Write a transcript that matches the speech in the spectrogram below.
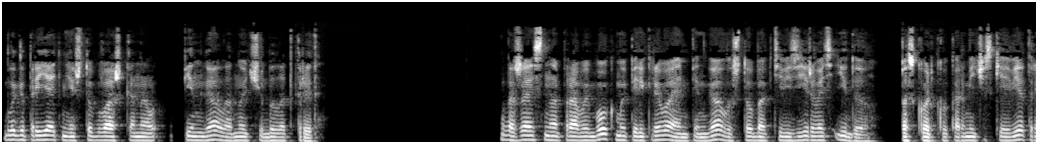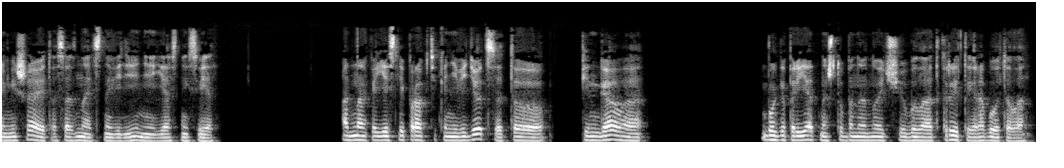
благоприятнее, чтобы ваш канал Пингала ночью был открыт. Ложась на правый бок, мы перекрываем Пингалу, чтобы активизировать Иду, поскольку кармические ветры мешают осознать сновидение ясный свет. Однако, если практика не ведется, то Пингала благоприятно, чтобы она ночью была открыта и работала.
